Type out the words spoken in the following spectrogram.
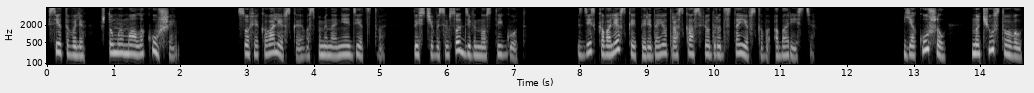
сетовали, что мы мало кушаем. Софья Ковалевская. Воспоминания детства. 1890 год. Здесь Ковалевская передает рассказ Федора Достоевского об аресте. «Я кушал, но чувствовал,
